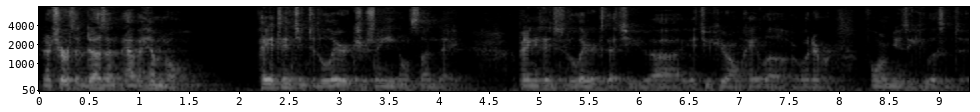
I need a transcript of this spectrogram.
in a church that doesn't have a hymnal, pay attention to the lyrics you're singing on Sunday or paying attention to the lyrics that you uh, that you hear on K-Love or whatever form of music you listen to.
